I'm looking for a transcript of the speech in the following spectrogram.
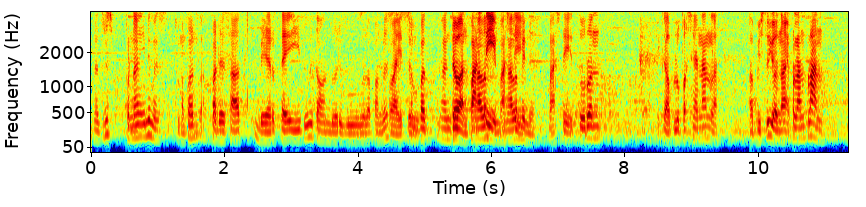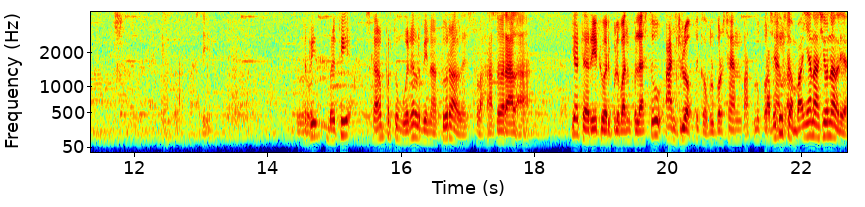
Nah terus pernah ini mas, Cuma apa pada saat BRTI itu tahun 2018 Wah, itu. sempat nganjur- down pasti ngalamin- pasti ngalamin ya. pasti turun 30 persenan lah habis itu ya naik Pelan-pelan, pasti Turun. Tapi berarti sekarang pertumbuhannya lebih natural ya setelah natural ah. ya dari 2018 tuh anjlok 30 persen 40 Tapi persen itu dampaknya nasional ya?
